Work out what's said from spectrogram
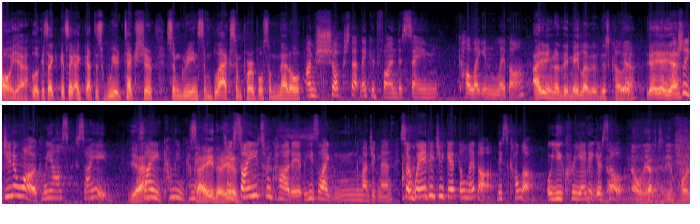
oh yeah. Look, it's like it's like I got this weird texture, some green, some black, some purple, some metal. I'm shocked that they could find the same color in leather. I didn't even know they made leather this color. Yeah, yeah, yeah. Actually, do you know what? Can we ask Saeed? Yeah? Saeed, come in, come in. Saeed, there he so is. Saeed's from Car Dip. He's like mm, the magic man. So where did you get the leather, this color? Or you create it yourself? No, no, we actually import.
